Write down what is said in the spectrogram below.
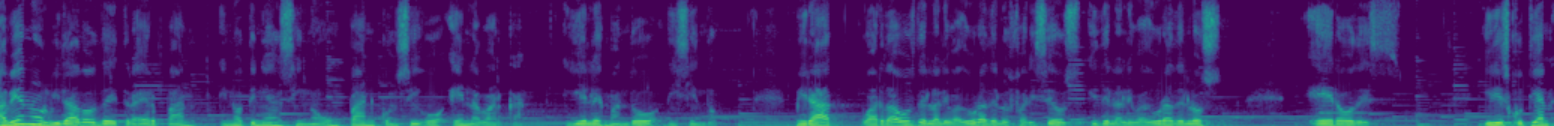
Habían olvidado de traer pan y no tenían sino un pan consigo en la barca. Y él les mandó diciendo, Mirad, guardaos de la levadura de los fariseos y de la levadura de los Herodes. Y discutían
